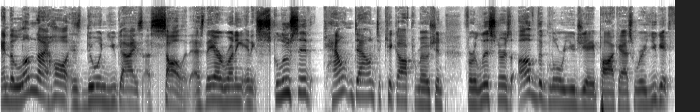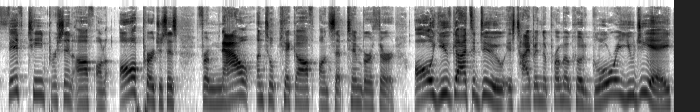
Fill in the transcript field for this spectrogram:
And the Alumni Hall is doing you guys a solid as they are running an exclusive countdown to kickoff promotion for listeners of the Glory UGA podcast, where you get 15% off on all purchases from now until kickoff on September 3rd. All you've got to do is type in the promo code GLORYUGA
